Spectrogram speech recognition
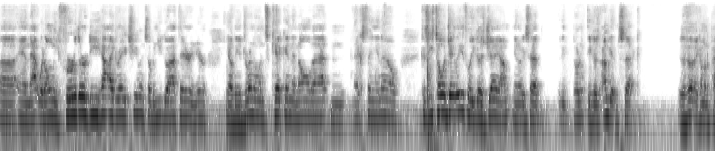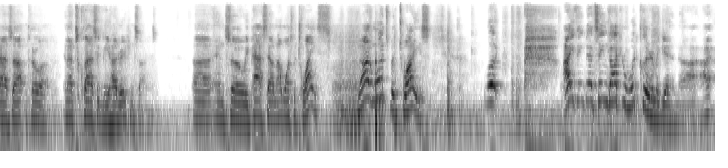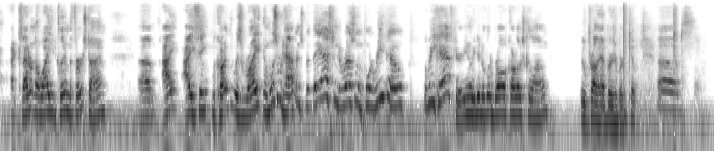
uh, and that would only further dehydrate you. And so when you go out there and you're, you know, the adrenaline's kicking and all that, and next thing you know, because he told Jay Lethal, he goes, Jay, I'm, you know, he said, he, told him, he goes, I'm getting sick because I feel like I'm going to pass out and throw up, and that's classic dehydration signs. uh, and so he passed out not once but twice. Not once but twice. Look, I think that same doctor would clear him again. Uh, I because I, don't know why you'd clear him the first time. Um, I I think McCarthy was right, and we'll see what happens. But they asked him to wrestle in Puerto Rico the week after. You know, he did a little brawl with Carlos Colon, who probably had Bruiser Brody kill. Uh,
